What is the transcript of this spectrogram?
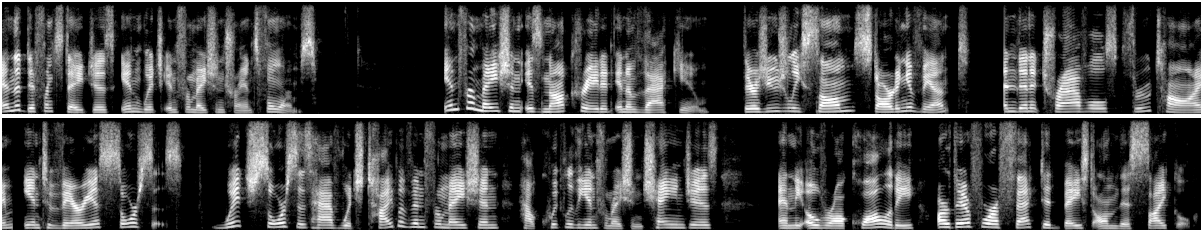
and the different stages in which information transforms. Information is not created in a vacuum. There's usually some starting event, and then it travels through time into various sources. Which sources have which type of information, how quickly the information changes, and the overall quality are therefore affected based on this cycle.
